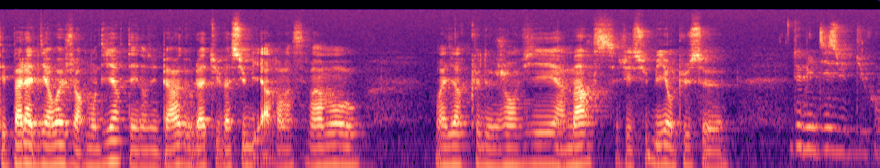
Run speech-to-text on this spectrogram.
t'es pas là de dire ouais je vais rebondir, t'es dans une période où là tu vas subir. Alors là c'est vraiment où- on va dire que de janvier à mars j'ai subi en plus euh, 2018 du coup.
